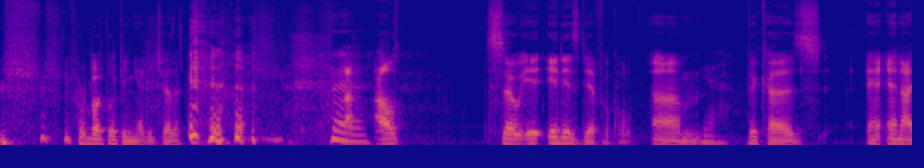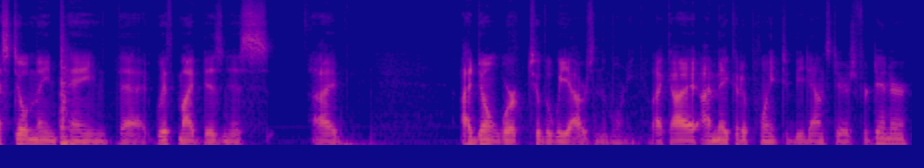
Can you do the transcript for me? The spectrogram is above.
We're both looking at each other. I, I'll. So it, it is difficult. Um, Yeah. Because, and, and I still maintain that with my business, I. I don't work till the wee hours in the morning. Like I, I make it a point to be downstairs for dinner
